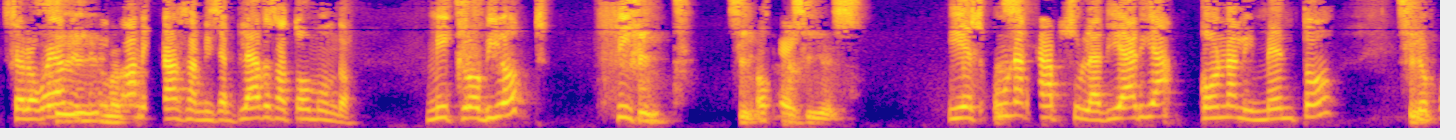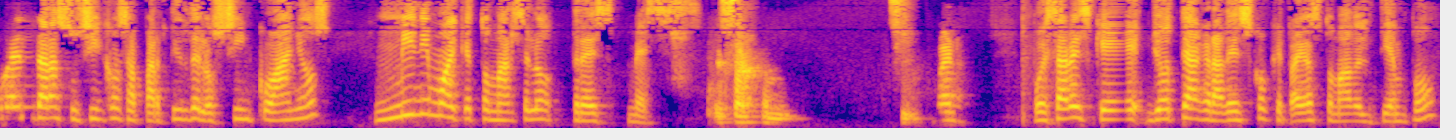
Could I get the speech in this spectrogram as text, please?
se lo voy a decir a mi casa, a mis empleados, a todo mundo. Microbiot Fit. Fit, sí, así es. Y es una cápsula diaria con alimento. Lo pueden dar a sus hijos a partir de los cinco años. Mínimo hay que tomárselo tres meses. Exactamente. Sí. Bueno, pues sabes que yo te agradezco que te hayas tomado el tiempo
